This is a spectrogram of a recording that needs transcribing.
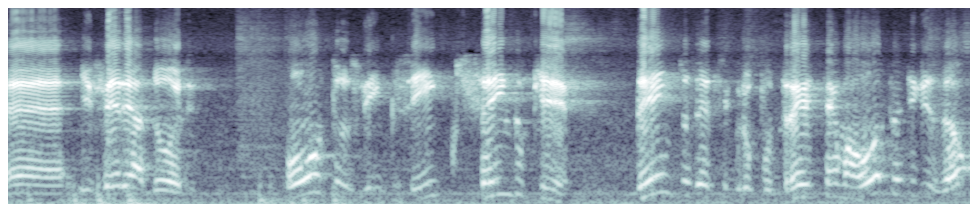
é, e vereadores outros 25, sendo que dentro desse grupo 3 tem uma outra divisão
